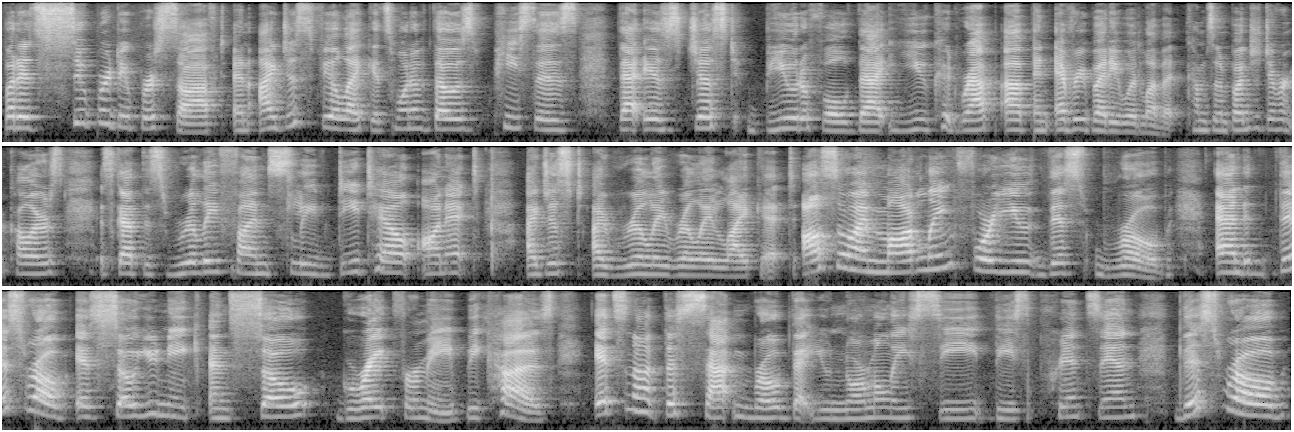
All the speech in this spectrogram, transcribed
but it's super duper soft and i just feel like it's one of those pieces that is just beautiful that you could wrap up and everybody would love it. Comes in a bunch of different colors. It's got this really fun sleeve detail on it. I just i really really like it. Also i'm modeling for you this robe and this robe is so unique and so great for me because it's not the satin robe that you normally see these prints in. This robe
